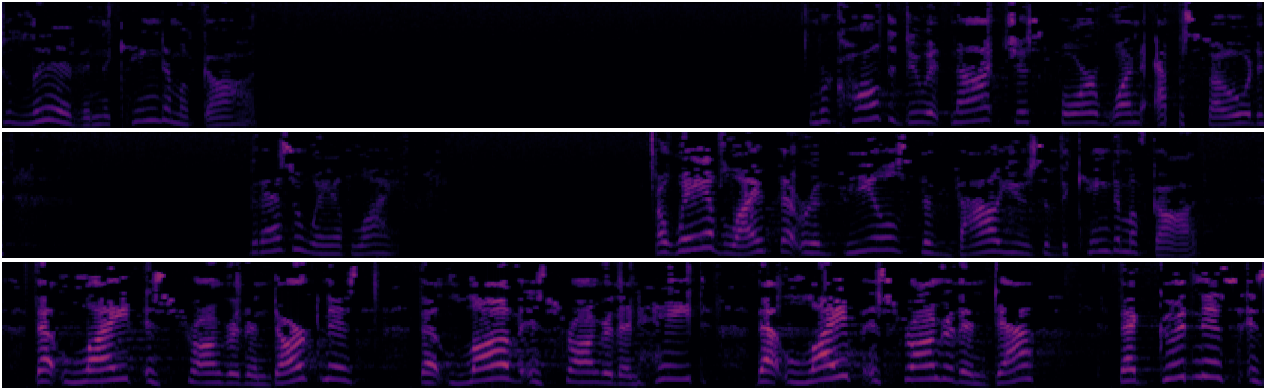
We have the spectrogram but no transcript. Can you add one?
to live in the kingdom of God? We're called to do it not just for one episode, but as a way of life. A way of life that reveals the values of the kingdom of God. That light is stronger than darkness, that love is stronger than hate, that life is stronger than death, that goodness is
